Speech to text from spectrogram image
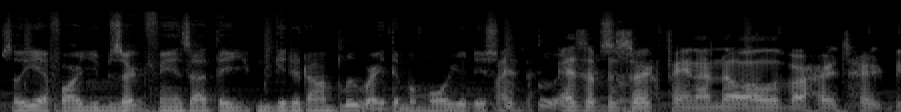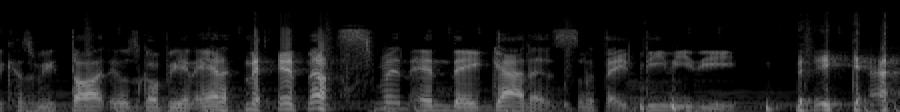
So yeah, for all you Berserk fans out there, you can get it on Blu-ray, the Memorial Edition As, Blu-ray. as a So- Berserk fan, I know all of our hearts hurt because we thought it was going to be an anime announcement, and they got us with a DVD. they got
